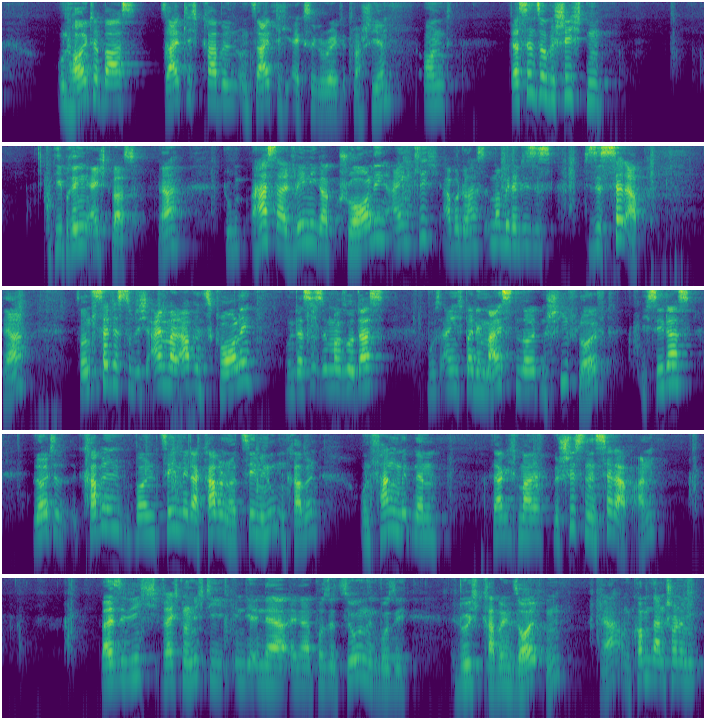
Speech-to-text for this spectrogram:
Und heute war es seitlich krabbeln und seitlich accelerated marschieren. Und das sind so Geschichten, die bringen echt was. Ja? Du hast halt weniger Crawling eigentlich, aber du hast immer wieder dieses, dieses Setup. Ja? Sonst settest du dich einmal ab ins Crawling und das ist immer so das, wo es eigentlich bei den meisten Leuten schief läuft. Ich sehe das, Leute krabbeln, wollen 10 Meter krabbeln oder 10 Minuten krabbeln und fangen mit einem, sage ich mal, beschissenen Setup an, weil sie nicht, vielleicht noch nicht die, in, die, in, der, in der Position sind, wo sie durchkrabbeln sollten. Ja, und kommen dann schon im,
